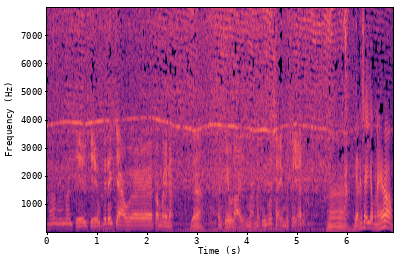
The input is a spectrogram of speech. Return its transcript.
Nó nó, chịu chịu cái đế trao ờ, trong này nè. Dạ. Nó chịu lại nhưng mà nó cũng có xây mà xây ít. À vậy nó xây dòng này phải không?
